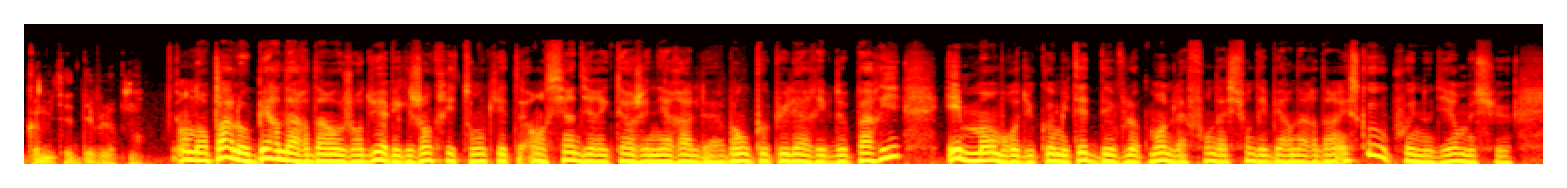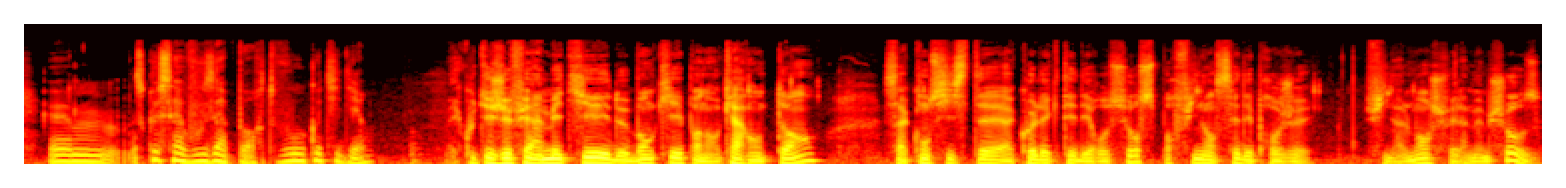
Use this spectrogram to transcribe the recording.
comité de développement. On en parle au Bernardin aujourd'hui avec Jean Criton, qui est ancien directeur général de la Banque Populaire Rive de Paris et membre du comité de développement de la Fondation des Bernardins. Est-ce que vous pouvez nous dire, monsieur, euh, ce que ça vous apporte, vous, au quotidien? Écoutez, j'ai fait un métier de banquier pendant 40 ans. Ça consistait à collecter des ressources pour financer des projets. Finalement, je fais la même chose.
